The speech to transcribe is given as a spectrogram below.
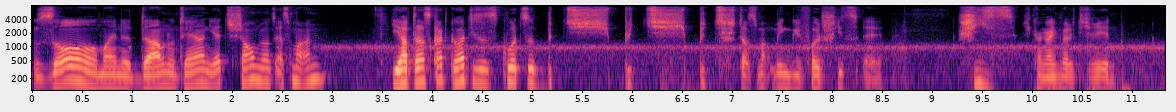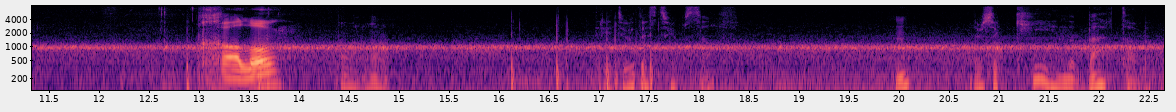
so, meine Damen und Herren, jetzt schauen wir uns erstmal an. Ihr habt das gerade gehört, dieses kurze. Das macht mir irgendwie voll Schieß, ey. Schieß. Ich kann gar nicht mehr richtig reden. Hallo? Oh no. Did he do this to himself? Hmm? There's a key in the bathtub.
